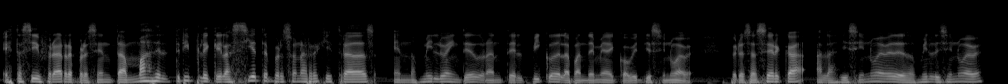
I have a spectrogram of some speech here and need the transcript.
Esta cifra representa más del triple que las 7 personas registradas en 2020 durante el pico de la pandemia de COVID-19, pero se acerca a las 19 de 2019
